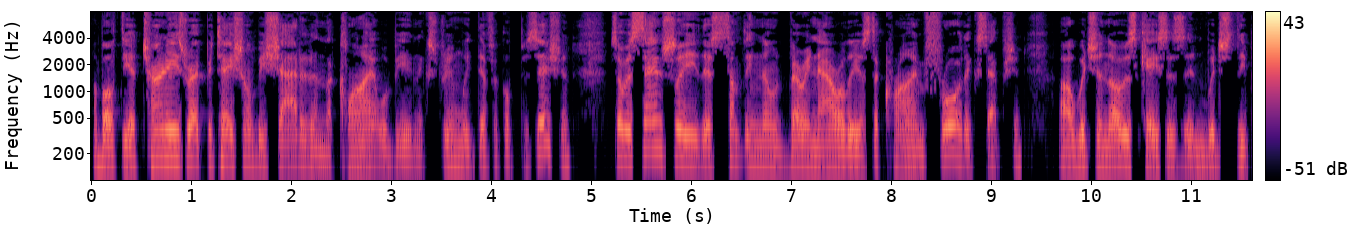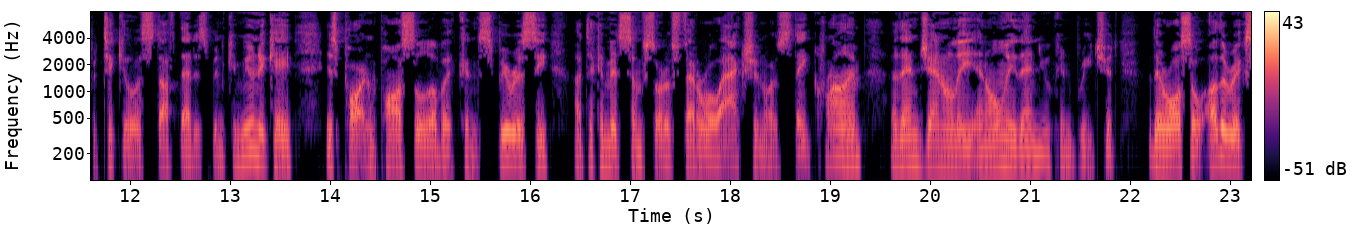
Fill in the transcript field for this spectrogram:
Both the attorney's reputation will be shattered and the client will be in an extremely difficult position. So essentially, there's something known very narrowly as the crime fraud exception, uh, which in those cases in which the particular stuff that has been communicated is part and parcel of a conspiracy uh, to commit some sort of federal action or state crime, then generally and only then you can breach it. There are also other exceptions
